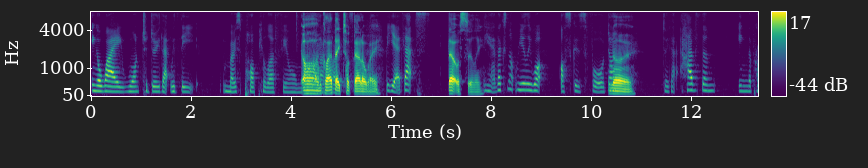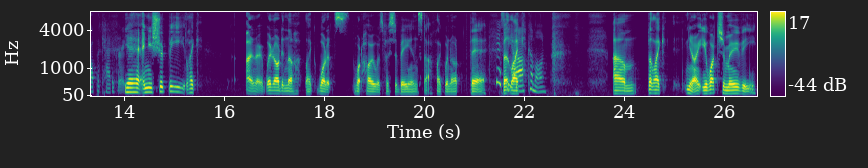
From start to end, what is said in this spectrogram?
in a way, want to do that with the most popular film. Oh, I'm glad they took that away. But yeah, that's That was silly. yeah, that's not really what Oscars for. Don't No. do that. Have them in the proper categories. Yeah, and you should be like I don't know, we're not in the like what it's what Ho was supposed to be and stuff. Like we're not there. Yes, but we like are. Come on. Um, but like you know, you watch a movie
